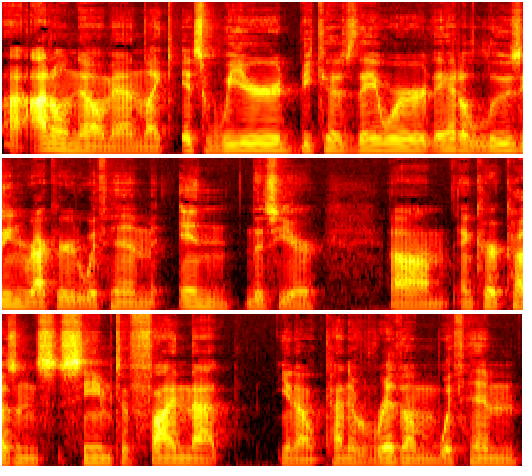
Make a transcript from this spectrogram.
I, I don't know, man. Like it's weird because they were they had a losing record with him in this year. Um, and Kirk Cousins seemed to find that, you know, kind of rhythm with him,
